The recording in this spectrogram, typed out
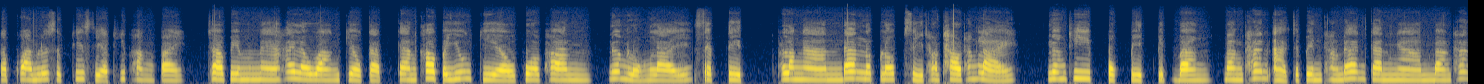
กับความรู้สึกที่เสียที่พังไป ชาวปีมแม่ให้ระวังเกี่ยวกับการเข้าไปยุ่งเกี่ยว พัวพันเรื่องหลงไหล เสพติด พลังงานด้านลบๆ สีเทาๆทั้งหลาย เรื่องที่ปกปิดปิดบัง บางท่านอาจจะเป็นทางด้านการงาน บางท่าน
